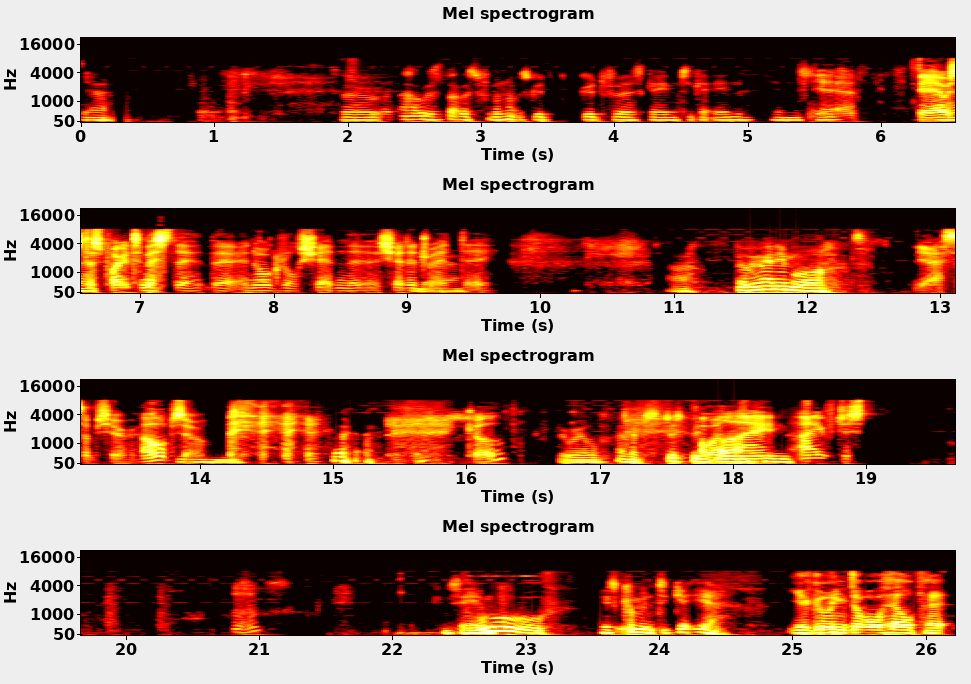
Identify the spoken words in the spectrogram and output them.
Yeah. So that was that was fun. That was good good first game to get in in the stage. Yeah. Yeah, I was Uh, disappointed to miss the, the inaugural Shed in the Shed of Dread Yeah. day. There'll be many more. Yes, I'm sure. I hope so. cool. There will, and I've just been. Oh, well, building- I I've just you can see him. Ooh, He's coming to get you. you're going double hell pit.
